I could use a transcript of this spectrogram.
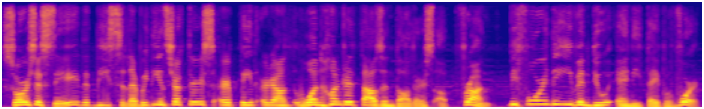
Sources say that these celebrity instructors are paid around $100,000 upfront before they even do any type of work.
